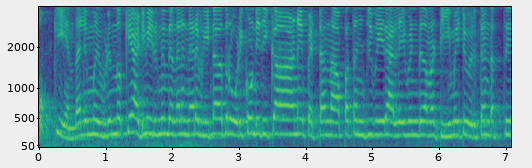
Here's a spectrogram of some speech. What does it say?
ഓക്കെ എന്തായാലും ഇവിടെ നിന്നൊക്കെ അടി വരുന്നുണ്ട്. എന്നാലും നേരെ വീടിനകത്ത് ഓടിക്കൊണ്ടിരിക്കുകയാണ്. പെട്ടെന്ന് നാൽപ്പത്തഞ്ച് പേര് അലൈവുണ്ട് നമ്മുടെ ടീമേറ്റ് ഒരുത്തേണ്ടത്ത്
